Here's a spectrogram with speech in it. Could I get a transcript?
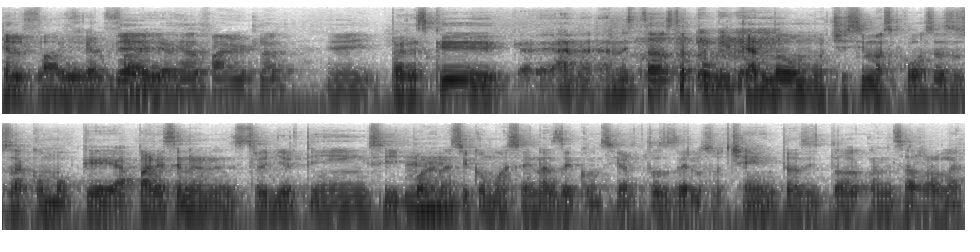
Hellfire. Hellfire. Hellfire Club. ey. Pero es que han, han estado hasta publicando muchísimas cosas, o sea, como que aparecen en Stranger Things y ponen Ujú. así como escenas de conciertos de los ochentas y todo con esa rola.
